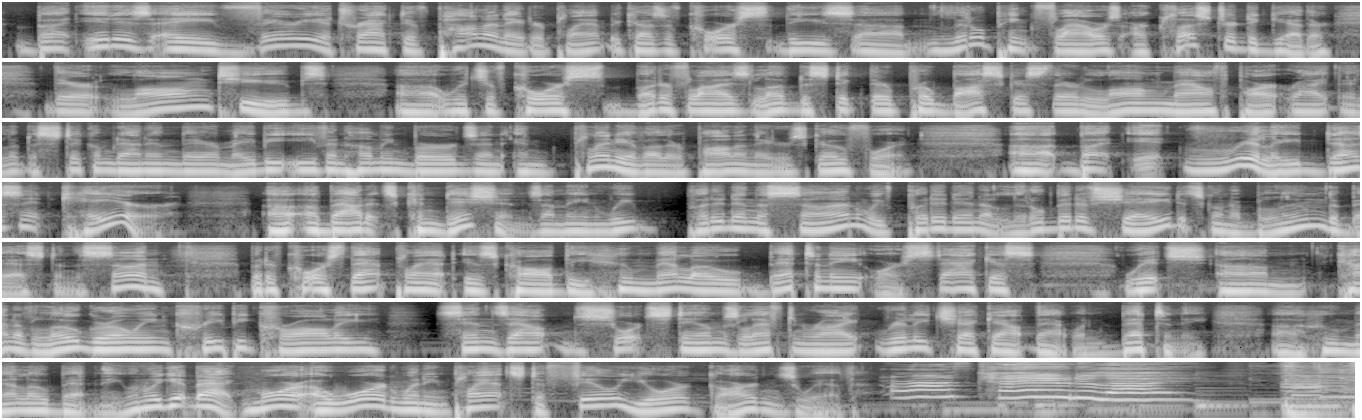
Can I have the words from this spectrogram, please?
But it is a very attractive pollinator plant because, of course, these uh, little pink flowers are clustered together. They're long tubes, uh, which, of course, butterflies love to stick their proboscis, their long mouth part, right? They love to stick them down in there. Maybe even hummingbirds and, and plenty of other pollinators go for it. Uh, but it really doesn't care uh, about its conditions. I mean, we put it in the sun, we've put it in a little bit of shade. It's going to bloom the best in the sun. But of course, that plant is called the Hummelo betony or Stachys, which um, kind of low growing, creepy crawly, sends out short stems left and right. Really check out that one, Betony, uh, Hummelo betony. When we get back, more award winning plants to fill your gardens with. Earth came to life.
